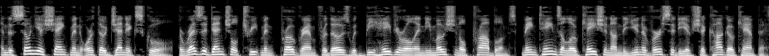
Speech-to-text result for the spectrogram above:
and the Sonia Shankman Orthogenic School, a residential treatment program for those with behavioral and emotional problems, maintains a location on the University of Chicago campus.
